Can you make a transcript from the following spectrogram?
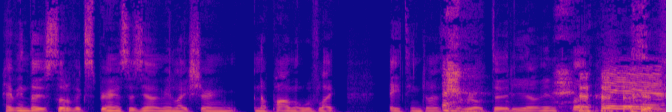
having those sort of experiences. You know what I mean? Like sharing an apartment with like. 18 guys that are real dirty, you know what I mean? But, Yeah, yeah, yeah.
